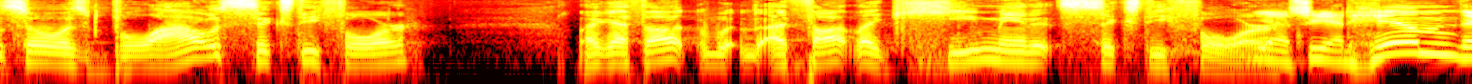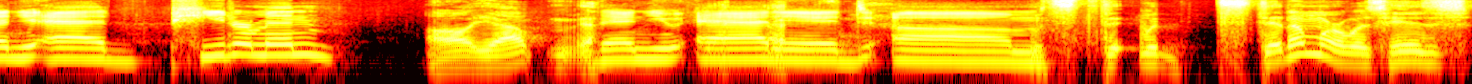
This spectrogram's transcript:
so was Blough sixty four? Like I thought, I thought like he made it sixty four. Yeah, so you had him, then you add Peterman, Oh, yep. then you added um, Would, St- would Stidham or was his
